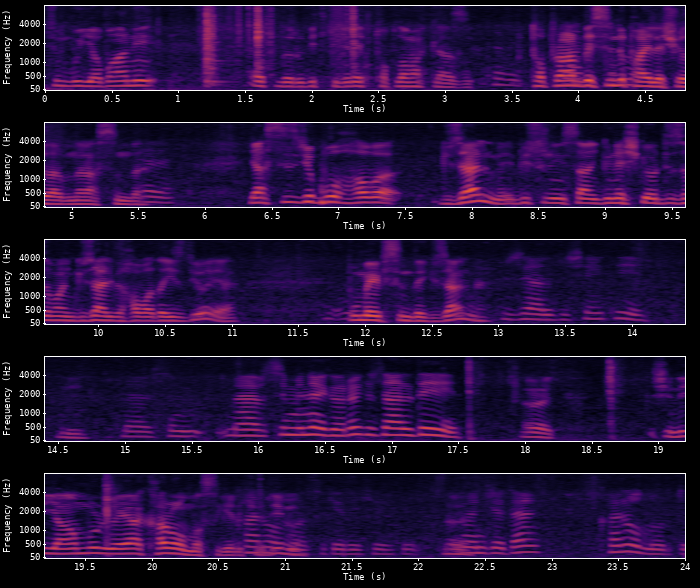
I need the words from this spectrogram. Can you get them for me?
Bütün bu yabani otları, bitkileri hep toplamak lazım. Tabii. Toprağın besinini Bastırma. paylaşıyorlar bunlar aslında. Evet. Ya sizce bu hava güzel mi? Bir sürü insan güneş gördüğü zaman güzel bir havadayız diyor ya. Bu mevsimde güzel mi? Güzel bir şey değil. Değil. Mevsim mevsimine göre güzel değil. Evet. Şimdi yağmur veya kar olması gerekiyor Kar değil mi? olması gerekirdi. Evet. Önceden kar olurdu.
